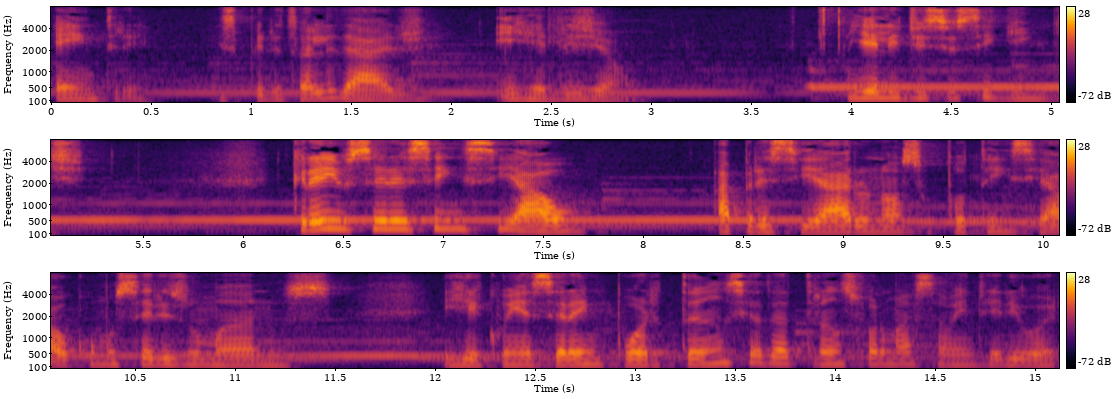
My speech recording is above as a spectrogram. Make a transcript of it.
entre espiritualidade e religião. E ele disse o seguinte: Creio ser essencial apreciar o nosso potencial como seres humanos e reconhecer a importância da transformação interior.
